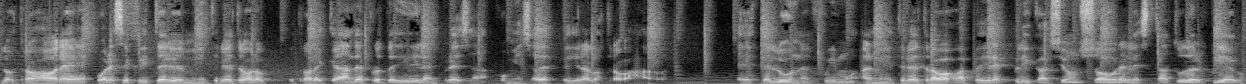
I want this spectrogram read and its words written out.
los trabajadores, por ese criterio del Ministerio de Trabajo, los trabajadores quedan desprotegidos y la empresa comienza a despedir a los trabajadores este lunes fuimos al Ministerio de Trabajo a pedir explicación sobre el estatus del pliego,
